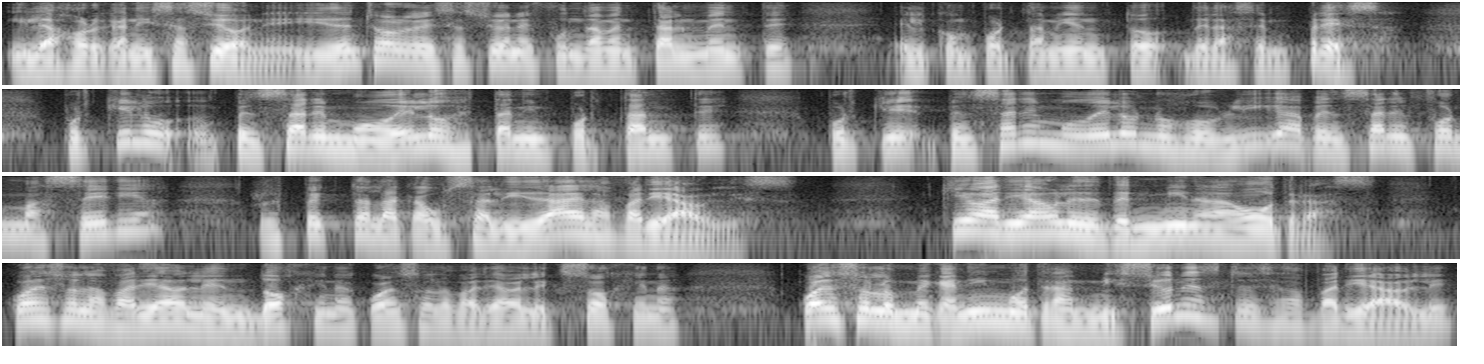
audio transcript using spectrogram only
y las organizaciones. Y dentro de organizaciones, fundamentalmente, el comportamiento de las empresas. ¿Por qué pensar en modelos es tan importante? Porque pensar en modelos nos obliga a pensar en forma seria respecto a la causalidad de las variables. ¿Qué variables determinan a otras? ¿Cuáles son las variables endógenas? ¿Cuáles son las variables exógenas? ¿Cuáles son los mecanismos de transmisión entre esas variables?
